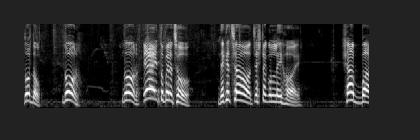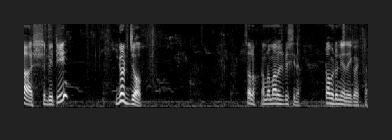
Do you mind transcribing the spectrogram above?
দৌড় দাও। দৌড়। দৌড়। এই তো পেরেছ। দেখেছ? চেষ্টা করলেই হয়। সাব্বাস বেটি। গুড জব চলো আমরা মানুষ বেশি না। টমেটো নিয়ে যাই কয়েকটা।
